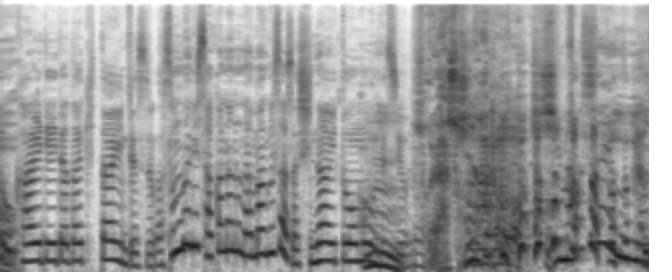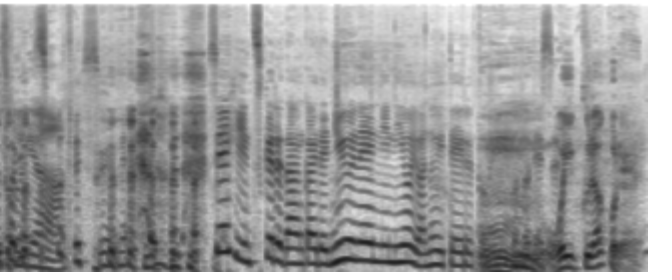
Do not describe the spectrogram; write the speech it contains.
をうん嗅いでいただきたいんですが、そんなに魚の生臭さしないと思うんですよね。そりゃそうだろう。しませんよ、そりゃ。ですよね。製品作る段階で入念に匂いは抜いているということです。おいくらこれ？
